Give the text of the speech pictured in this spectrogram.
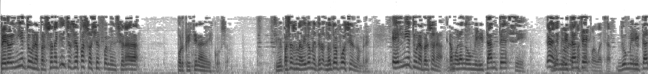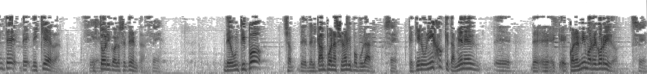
Pero el nieto de una persona que, dicho sea paso, ayer fue mencionada por Cristina en el discurso. Si me pasas una bilómetro, no, no te lo puedo decir el nombre. El nieto de una persona, estamos hablando de un militante, Sí. de un lo militante, de un militante de, de izquierda, Sí. histórico de los 70, Sí, de un tipo de- del campo nacional y popular, sí, que tiene un hijo que también es eh, de- eh, que- con el mismo recorrido. sí.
